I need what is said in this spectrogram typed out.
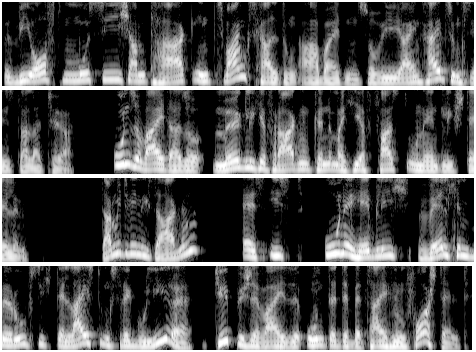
wie oft muss ich am Tag in Zwangshaltung arbeiten, so wie ein Heizungsinstallateur? Und so weiter. Also mögliche Fragen könnte man hier fast unendlich stellen. Damit will ich sagen, es ist unerheblich, welchen Beruf sich der Leistungsregulierer typischerweise unter der Bezeichnung vorstellt.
